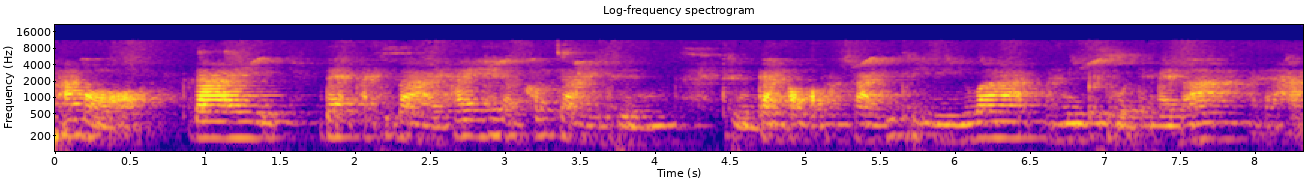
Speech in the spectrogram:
พระหมอ ได้ได้อธิบายให้ให้เราเข้าใจถึงถึงการออกกำลังกายวิธีนี้ว่ามันมีประโยชน์ยังไงบ้างนะคะ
